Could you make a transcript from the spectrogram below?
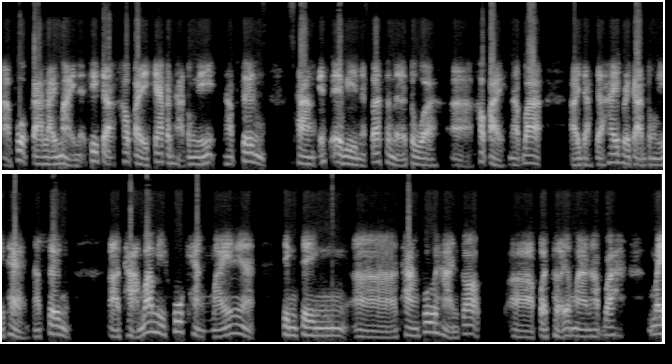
อ่าผู้ประกอบการรายใหม่เนี่ยที่จะเข้าไปแก้ปัญหาตรงนี้นะครับ ซึ่งทาง SAV เนี่ยก็เสนอตัวอ่าเข้าไปนะครับว่า อยากจะให้บริการตรงนี้แทนนะครับ ซึ่งถามว่ามีคู่แข่งไหมเนี่ยจริงๆทางผู้บริหารก็เปิดเผยออกมานะครับว่าไม่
